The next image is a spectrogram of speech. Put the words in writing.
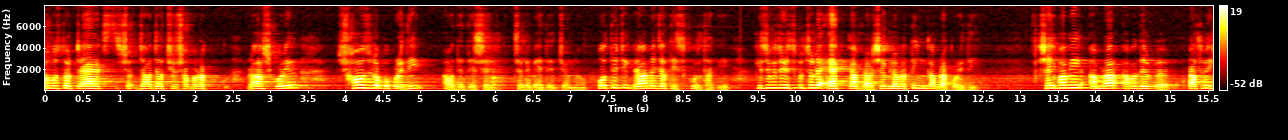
সমস্ত ট্যাক্স যা যা ছিল সব আমরা হ্রাস করে সহজলভ্য করে দিই আমাদের দেশের ছেলে মেয়েদের জন্য। প্রতিটি গ্রামে যাতে স্কুল থাকে, কিছু কিছু স্কুল ছিল এক কামরা সেগুলো আমরা তিন কামরা করে দিই। সেইভাবেই আমরা আমাদের প্রাথমিক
